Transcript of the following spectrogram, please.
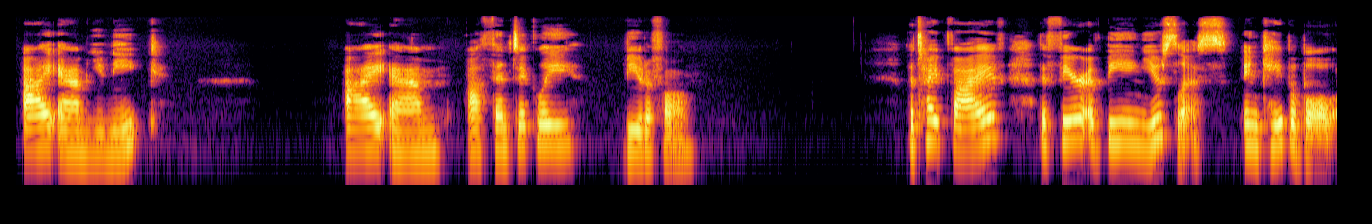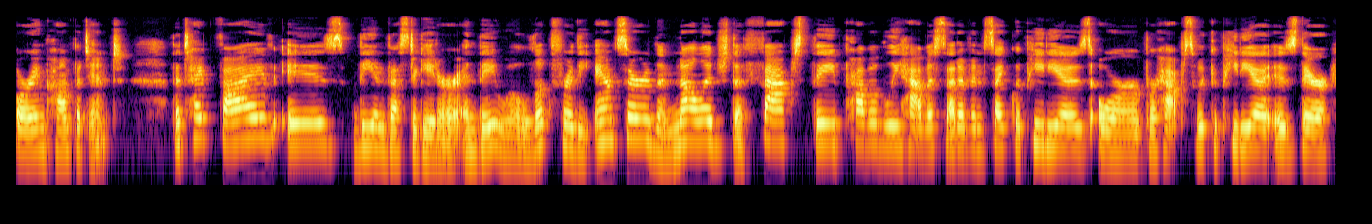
I am unique. I am authentically beautiful. The type 5, the fear of being useless, incapable, or incompetent. The type 5 is the investigator, and they will look for the answer, the knowledge, the facts. They probably have a set of encyclopedias, or perhaps Wikipedia is their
